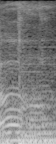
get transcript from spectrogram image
Oh.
